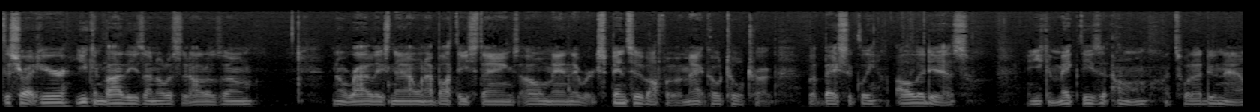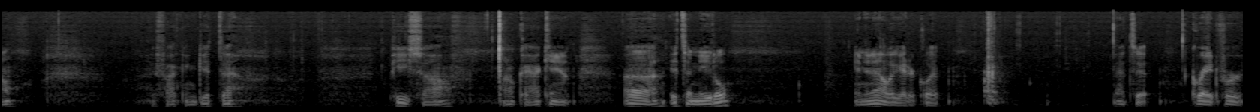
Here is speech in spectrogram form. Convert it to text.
this right here, you can buy these, I noticed at AutoZone. You know, Riley's now, when I bought these things, oh man, they were expensive off of a Matco tool truck. But basically, all it is, and you can make these at home. That's what I do now. If I can get the piece off. Okay, I can't. Uh, it's a needle and an alligator clip. That's it great for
